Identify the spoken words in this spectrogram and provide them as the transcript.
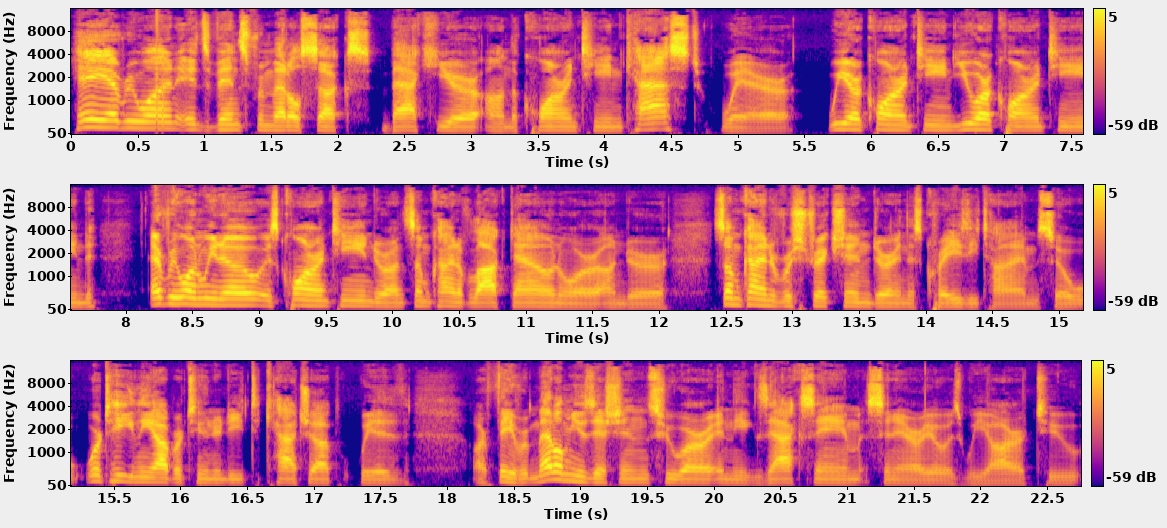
Hey everyone, it's Vince from Metal Sucks back here on the Quarantine Cast, where we are quarantined, you are quarantined, everyone we know is quarantined or on some kind of lockdown or under some kind of restriction during this crazy time. So we're taking the opportunity to catch up with our favorite metal musicians who are in the exact same scenario as we are to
